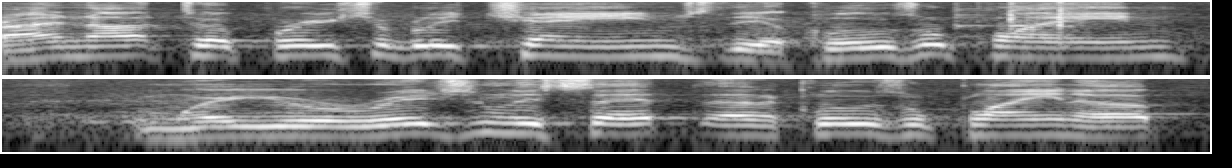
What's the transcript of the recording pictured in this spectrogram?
Try not to appreciably change the occlusal plane from where you originally set that occlusal plane up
